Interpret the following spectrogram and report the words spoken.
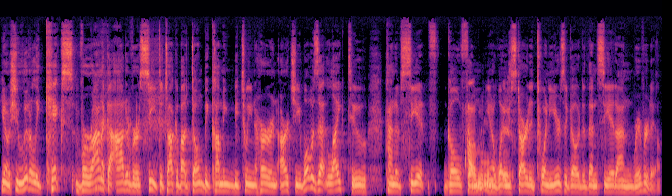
You know, she literally kicks Veronica out of her seat to talk about don't be coming between her and Archie. What was that like to kind of see it f- go from, man. you know, what you started 20 years ago to then see it on Riverdale?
